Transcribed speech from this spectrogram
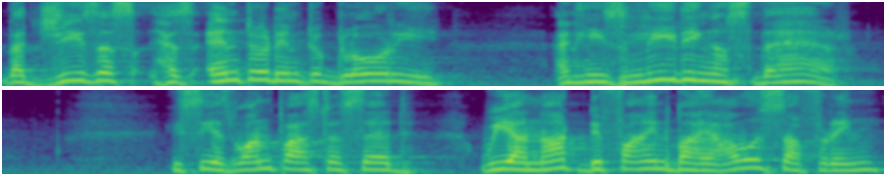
that Jesus has entered into glory and he's leading us there. You see, as one pastor said, we are not defined by our suffering,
